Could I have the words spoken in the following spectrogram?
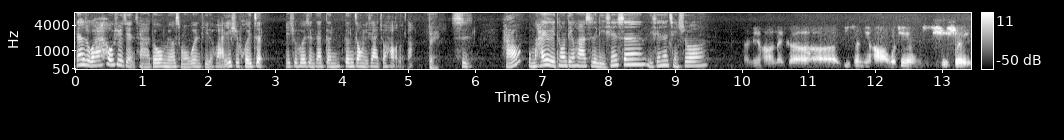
但如果他后续检查都没有什么问题的话，也许回诊，也许回诊再跟跟踪一下就好了吧。对，是。好，我们还有一通电话是李先生，李先生请说。啊，你好，那个医生你好，我今年五十七岁，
